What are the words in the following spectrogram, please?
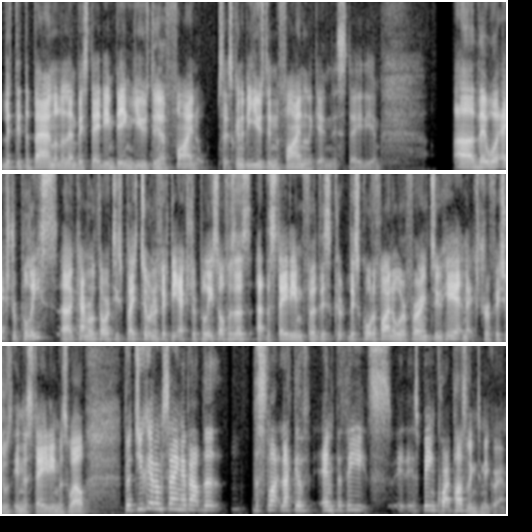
lifted the ban on Olembe Stadium being used in Yeah. the final, so it's going to be used in the final again. This stadium. Uh, there were extra police. Uh, Cameroon authorities placed 250 extra police officers at the stadium for this this quarterfinal we're referring to here, and extra officials in the stadium as well. But do you get what I'm saying about the the slight lack of empathy? It's it's been quite puzzling to me, Graham.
